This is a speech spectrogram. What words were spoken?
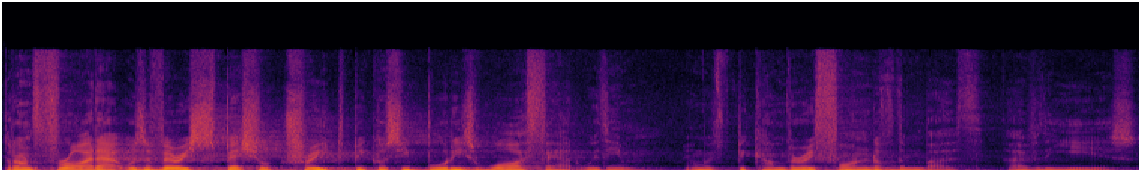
But on Friday, it was a very special treat because he brought his wife out with him. And we've become very fond of them both over the years.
